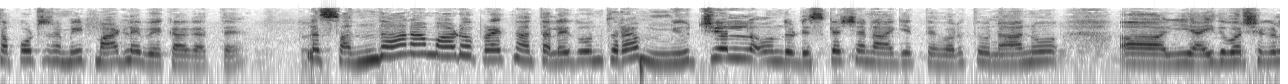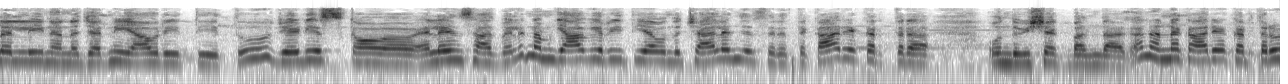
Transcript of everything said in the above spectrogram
ಸಪೋರ್ಟ್ಸ್ನ ಮೀಟ್ ಮಾಡಲೇಬೇಕಾಗತ್ತೆ. ಇಲ್ಲ, ಸಂಧಾನ ಮಾಡೋ ಪ್ರಯತ್ನ ಅಂತಲ್ಲ ಇದು ಒಂಥರ ಮ್ಯೂಚುವಲ್ ಒಂದು ಡಿಸ್ಕಷನ್ ಆಗಿತ್ತೆ ಹೊರತು ನಾನು ಈ ಐದು ವರ್ಷಗಳಲ್ಲಿ ನನ್ನ ಜರ್ನಿ ಯಾವ ರೀತಿ ಇತ್ತು, ಜೆ ಡಿ ಎಸ್ ಅಲಯನ್ಸ್ ಆದ್ಮೇಲೆ ನಮ್ಗೆ ಯಾವ ರೀತಿಯ ಒಂದು ಚಾಲೆಂಜಸ್ ಇರುತ್ತೆ, ಕಾರ್ಯಕರ್ತರ ಒಂದು ವಿಷಯಕ್ಕೆ ಬಂದಾಗ, ನನ್ನ ಕಾರ್ಯಕರ್ತರು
